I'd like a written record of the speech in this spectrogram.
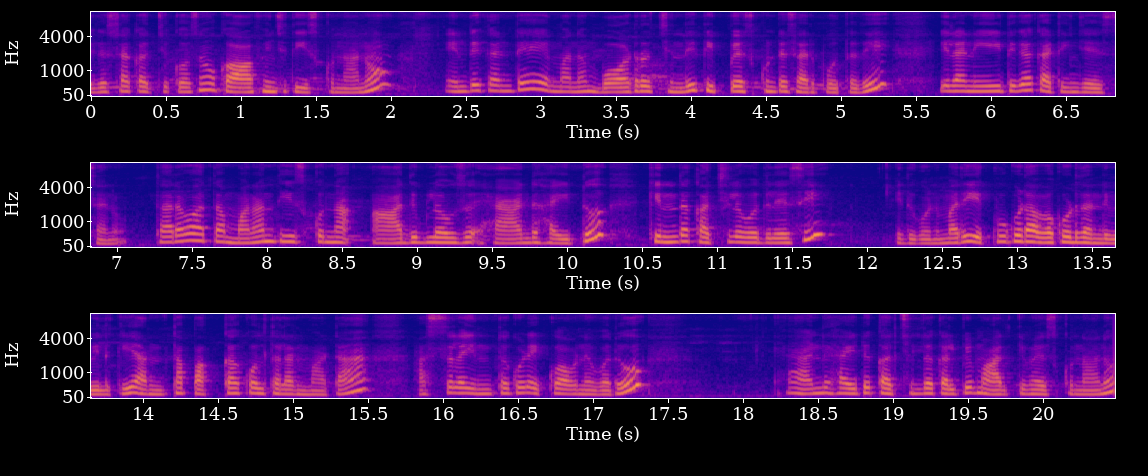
ఎగస్ట్రా ఖర్చు కోసం ఒక హాఫ్ ఇంచ్ తీసుకున్నాను. ఎందుకంటే మనం బార్డర్ వచ్చింది తిప్పేసుకుంటే సరిపోతుంది. ఇలా నీట్గా కటింగ్ చేస్తాను. తర్వాత మనం తీసుకున్న ఆది బ్లౌజ్ హ్యాండ్ హైట్ కింద ఖర్చులు వదిలేసి ఇదిగోండి మరి ఎక్కువ కూడా అవ్వకూడదండి వీళ్ళకి. అంత పక్కా కొలతలు అనమాట అస్సలు ఇంత కూడా ఎక్కువ అవనివ్వరు. హ్యాండ్ హైట్ ఖర్చులతో కలిపి మార్కింగ్ వేసుకున్నాను.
